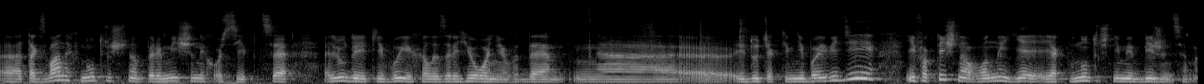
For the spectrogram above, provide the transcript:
е, так званих внутрішньо переміщених осіб. Це люди, які виїхали з регіонів, де е, йдуть активні бойові дії, і фактично вони є як внутрішніми біженцями.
